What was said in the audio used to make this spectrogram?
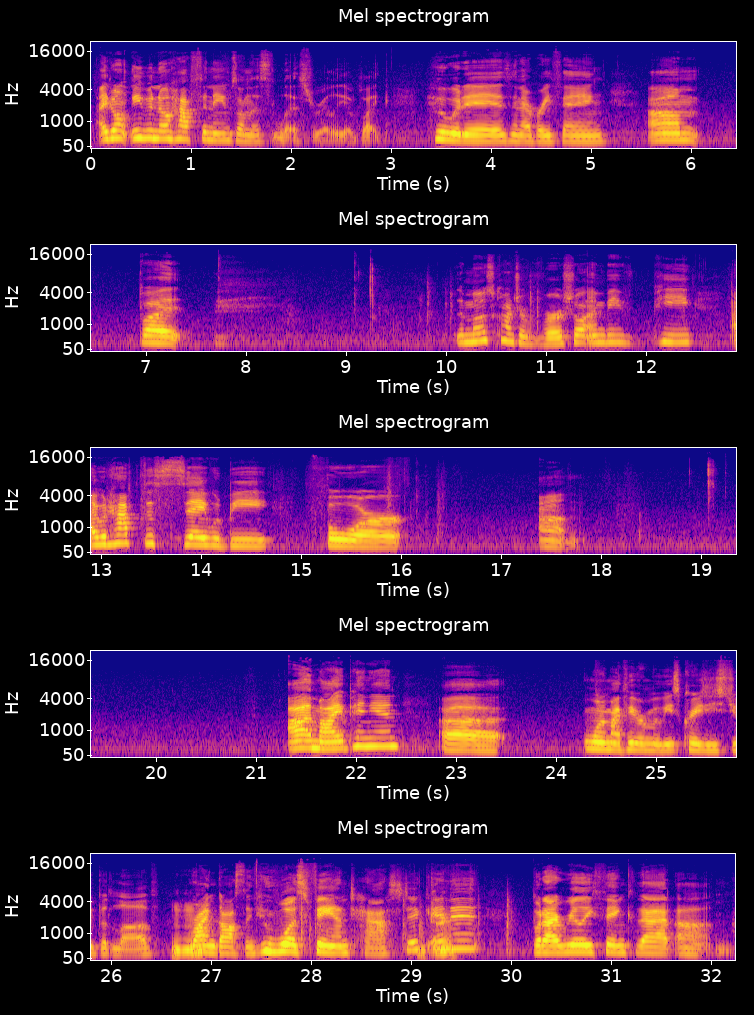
I don't even know half the names on this list really of like who it is and everything. Um, but the most controversial MVP I would have to say would be for um I, in my opinion, uh one of my favorite movies, Crazy Stupid Love. Mhm. Ryan Gosling, who was fantastic in it, but I really think that um,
